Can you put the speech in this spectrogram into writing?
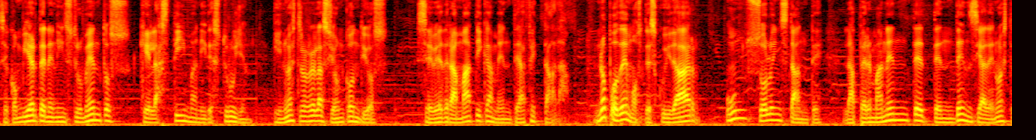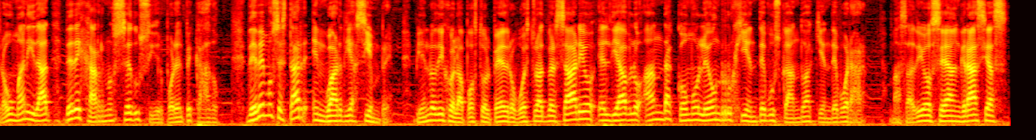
se convierten en instrumentos que lastiman y destruyen. Y nuestra relación con Dios se ve dramáticamente afectada. No podemos descuidar un solo instante la permanente tendencia de nuestra humanidad de dejarnos seducir por el pecado. Debemos estar en guardia siempre. Bien lo dijo el apóstol Pedro, vuestro adversario, el diablo, anda como león rugiente buscando a quien devorar. Mas a Dios sean gracias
